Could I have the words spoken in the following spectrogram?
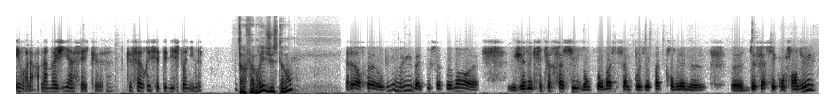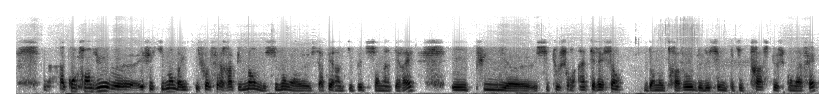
Et voilà, la magie a fait que, que Fabrice était disponible. Alors Fabrice, justement? Alors euh, oui, oui, bah, tout simplement, euh, j'ai l'écriture facile, donc pour moi ça ne me posait pas de problème euh, de faire ces comptes rendus. Un compte rendu, effectivement, bah, il faut le faire rapidement, mais sinon ça perd un petit peu de son intérêt. Et puis c'est toujours intéressant dans nos travaux de laisser une petite trace de ce qu'on a fait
